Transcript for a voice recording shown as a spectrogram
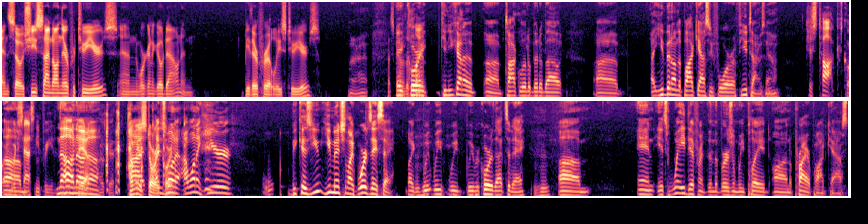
And so she's signed on there for two years, and we're going to go down and be there for at least two years. All right. That's kind Hey Corey, plan. can you kind of uh, talk a little bit about? Uh, uh, you've been on the podcast before a few times now. Just talk, Corey. We're just Um, asking for you to No, talk. no, Yeah. no. Okay. Tell me a story, I just Corey. want to. I want to hear because you you mentioned like words they say. Like we, we we we recorded that today, Mm-hmm. um, and it's way different than the version we played on a prior podcast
